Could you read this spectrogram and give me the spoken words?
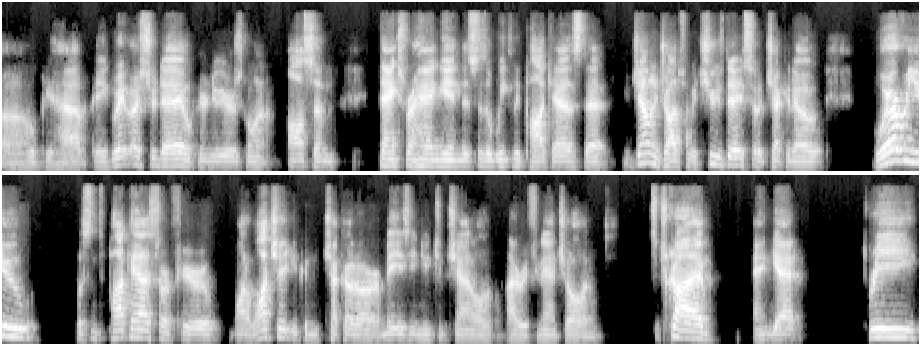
Uh, hope you have a great rest of your day. Hope your New Year's going awesome. Thanks for hanging. This is a weekly podcast that generally drops every Tuesday, so check it out wherever you listen to podcasts, or if you want to watch it, you can check out our amazing YouTube channel, IRA Financial, and subscribe and get three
